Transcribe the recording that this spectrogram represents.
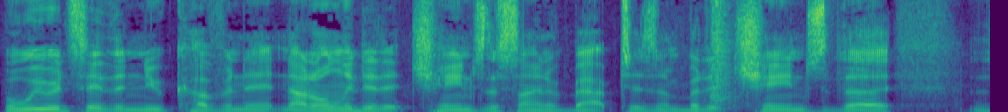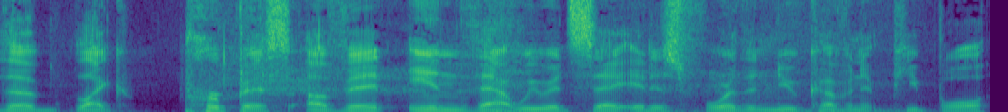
but we would say the new covenant not only did it change the sign of baptism, but it changed the the like purpose of it in that we would say it is for the new covenant people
